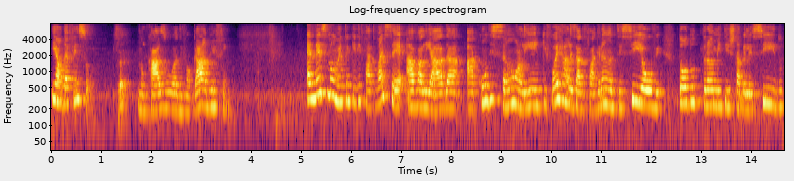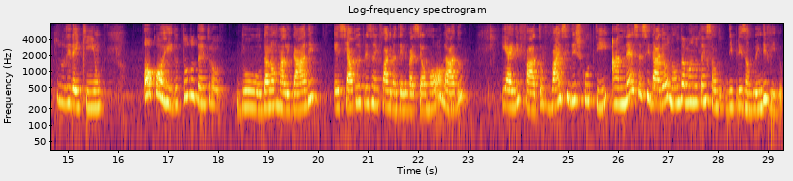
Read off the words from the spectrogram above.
e ao defensor. Certo. No caso, o advogado, enfim. É nesse momento em que, de fato, vai ser avaliada a condição ali em que foi realizado o flagrante, se houve todo o trâmite estabelecido, tudo direitinho, ocorrido tudo dentro do, da normalidade. Esse auto de prisão em flagrante ele vai ser homologado e aí, de fato, vai se discutir a necessidade ou não da manutenção de prisão do indivíduo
